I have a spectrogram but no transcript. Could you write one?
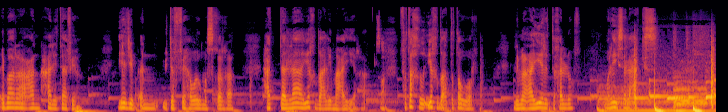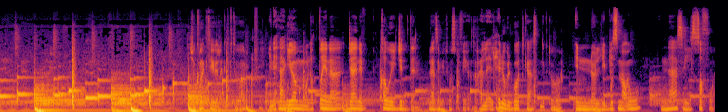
عبارة عن حالة تافهة يجب أن يتفهها ويمسخرها. حتى لا يخضع لمعاييرها. صح. فيخضع التطور لمعايير التخلف وليس العكس. شكرا كثير لك دكتور. يعني إحنا اليوم غطينا جانب قوي جدا لازم يتوسعوا فيه أكثر هلأ الحلو بالبودكاست دكتور إنه اللي بيسمعوه الناس الصفوة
